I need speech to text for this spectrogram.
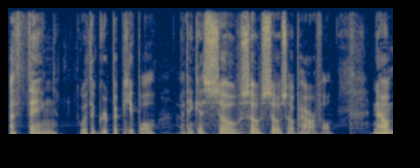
a thing with a group of people, I think, is so, so, so, so powerful. Now,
